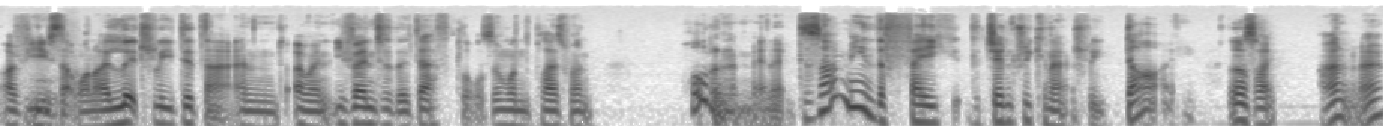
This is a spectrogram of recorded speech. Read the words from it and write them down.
I've used that one. I literally did that, and I went, "You've entered the death clause," and one of the players went, "Hold on a minute. Does that mean the fake, the gentry can actually die?" And I was like, "I don't know."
